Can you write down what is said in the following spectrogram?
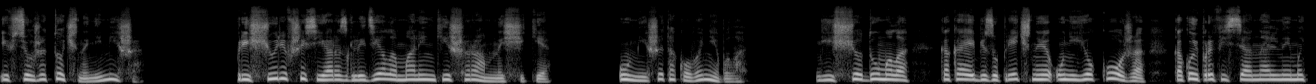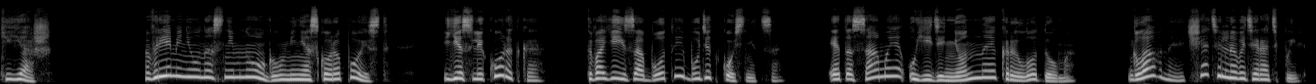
И все же точно не Миша. Прищурившись, я разглядела маленький шрам на щеке. У Миши такого не было. Еще думала, какая безупречная у нее кожа, какой профессиональный макияж. Времени у нас немного, у меня скоро поезд. Если коротко, твоей заботой будет косница. Это самое уединенное крыло дома. Главное — тщательно вытирать пыль.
